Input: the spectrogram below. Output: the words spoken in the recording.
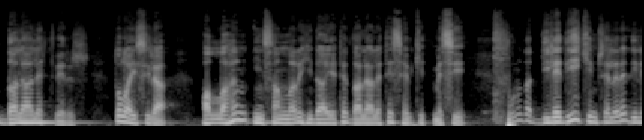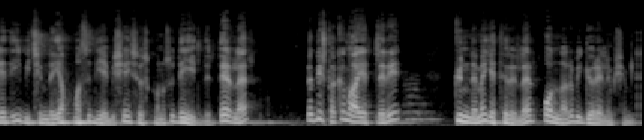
dalalet verir. Dolayısıyla Allah'ın insanları hidayete, dalalete sevk etmesi, bunu da dilediği kimselere dilediği biçimde yapması diye bir şey söz konusu değildir derler. Ve bir takım ayetleri gündeme getirirler. Onları bir görelim şimdi.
